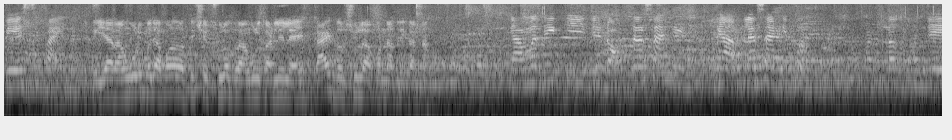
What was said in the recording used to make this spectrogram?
बी एस सी फायनल या रांगोळीमध्ये आपण अतिशय सुलभ रांगोळी काढलेली आहे. काय दर्शवलं आपण नागरिकांना? यामध्ये की जे डॉक्टर्स आहेत ते आपल्यासाठी भरपूर म्हटलं म्हणजे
